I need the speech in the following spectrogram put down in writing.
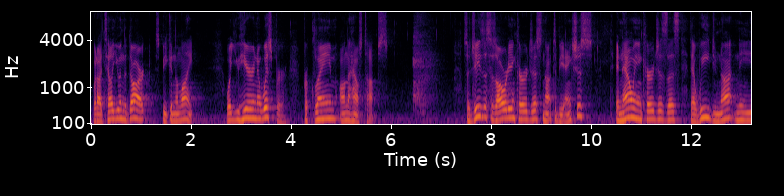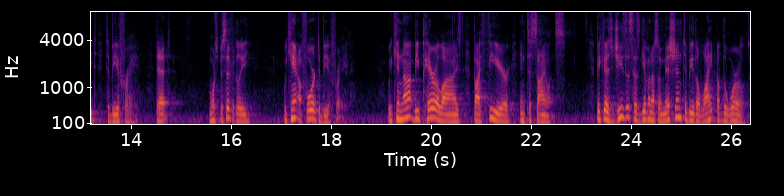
What I tell you in the dark, speak in the light. What you hear in a whisper, proclaim on the housetops. So Jesus has already encouraged us not to be anxious, and now he encourages us that we do not need to be afraid. That, more specifically, we can't afford to be afraid. We cannot be paralyzed by fear into silence because Jesus has given us a mission to be the light of the world.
